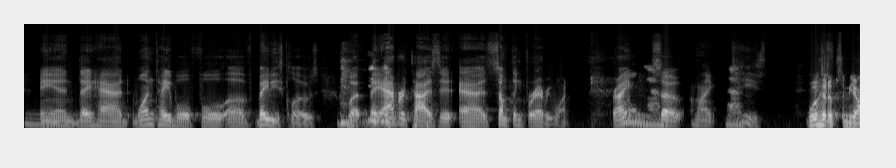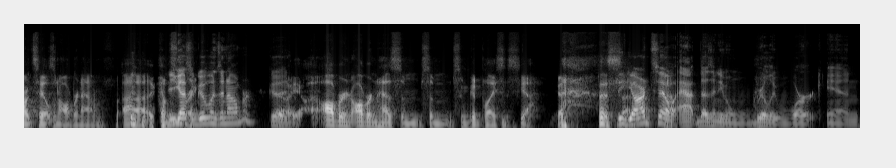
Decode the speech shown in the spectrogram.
Mhm. and they had one table full of babies' clothes, but they advertised it as something for everyone. Right. Yeah. So I'm like, Yeah. geez, We'll hit up some yard sales in Auburn, Adam. Uh, it comes you got some good ones in Auburn? Good. Oh, yeah. Auburn, Auburn has some some some good places. Yeah. The yard sale yeah. app doesn't even really work in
